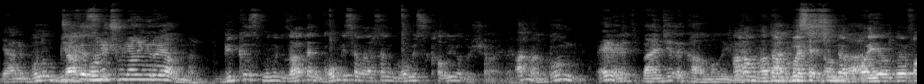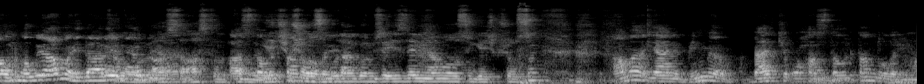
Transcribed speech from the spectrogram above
Yani bunun bir Jack kısmı, 13 milyon euroya aldım ben. bir kısmını zaten Gomis'e versen Gomis kalıyordu şu an. yani. Ama Gom evet bence de kalmalıydı. Tamam adam Yani bir maç içinde daha- bayıldığı falan oluyor ama idare Tamam, ediyordu. yani. hasta, hastalıktan, Hastalıktan dolayı. Geçmiş olsun dolayı. buradan Gomis'e izlemiyor ama olsun geçmiş olsun. Ama yani bilmiyorum. Belki o hastalıktan dolayı mı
